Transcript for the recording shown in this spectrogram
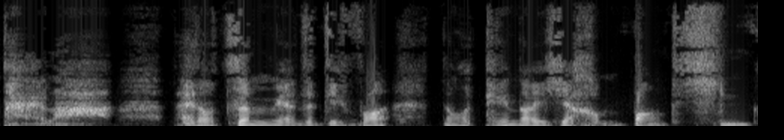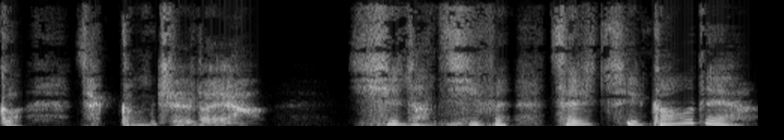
台啦。来到这么远的地方，能够听到一些很棒的新歌，才更值得呀。现场气氛才是最高的呀。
